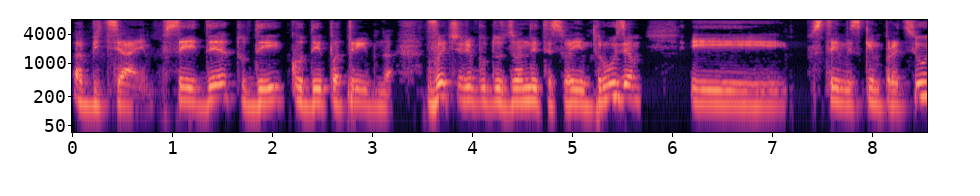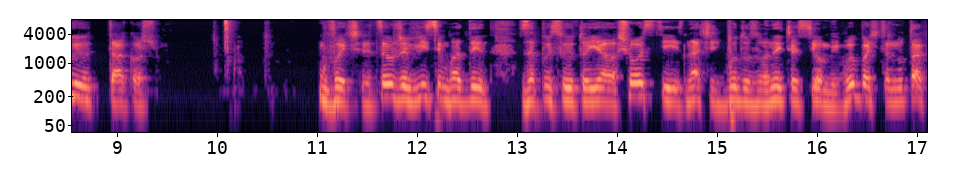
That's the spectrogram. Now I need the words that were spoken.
обіцяємо. Все йде туди, куди потрібно. Ввечері буду дзвонити своїм друзям і з тими, з ким працюю, також. Ввечері, це вже 8 годин. Записую то я о 6, значить буду дзвонити о 7. Вибачте, ну так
